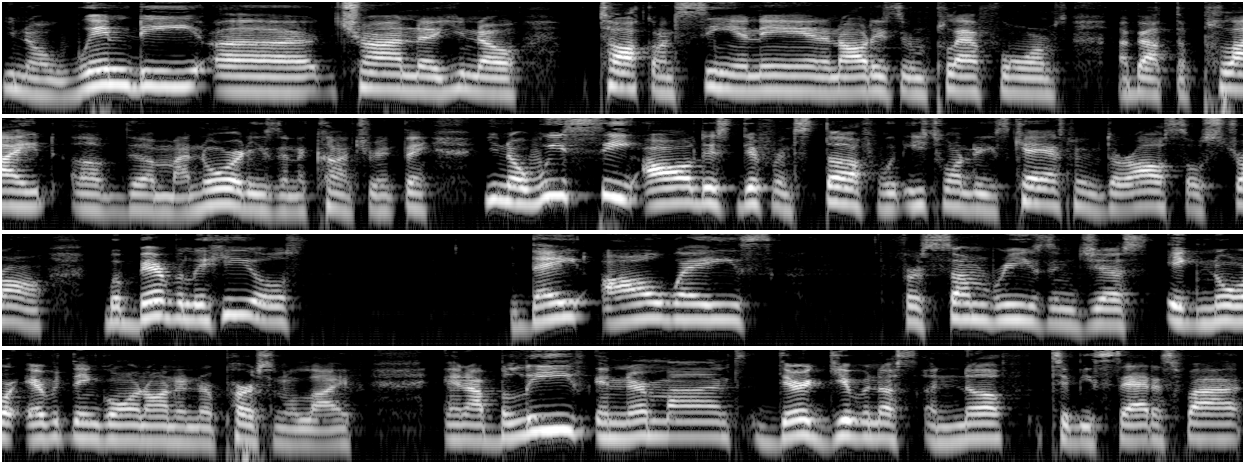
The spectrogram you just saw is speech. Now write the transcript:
You know, Wendy uh, trying to, you know, talk on CNN and all these different platforms about the plight of the minorities in the country and thing. You know, we see all this different stuff with each one of these cast members. They're all so strong. But Beverly Hills, they always for some reason just ignore everything going on in their personal life. And I believe in their minds, they're giving us enough to be satisfied,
